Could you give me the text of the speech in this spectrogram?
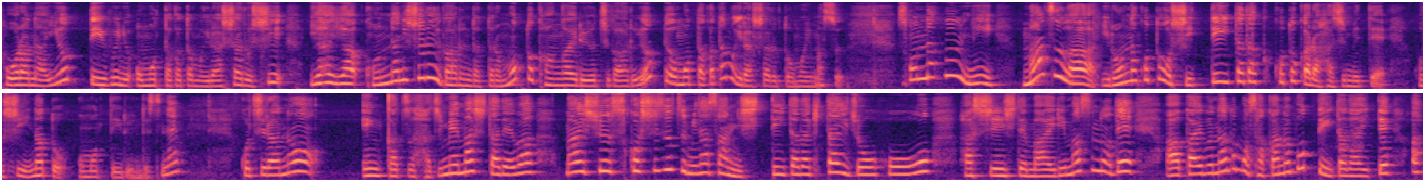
通らないよっていうふうに思った方もいらっしゃるしいやいやこんなに種類があるんだったらもっと考える余地があるよって思った方もいらっしゃると思います。そんな風にまずはいろんなことを知っていただくことから始めてほしいなと思っているんですね。こちらの円滑始めましたでは毎週少しずつ皆さんに知っていただきたい情報を発信してまいりますのでアーカイブなども遡っていただいてあ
